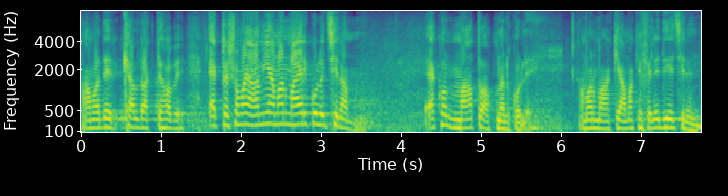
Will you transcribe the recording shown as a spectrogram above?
আমাদের খেয়াল রাখতে হবে। একটা সময় আমি আমার মায়ের কোলে ছিলাম। এখন মা তো আপনার কোলে। আমার মাকে আমাকে ফেলে দিয়েছিলেন?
